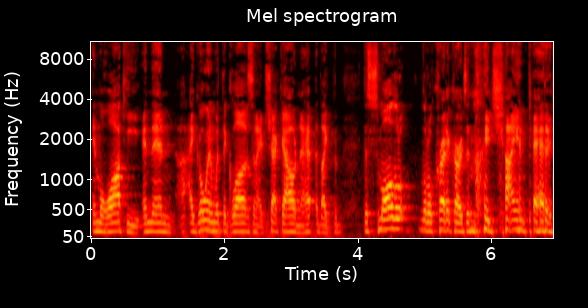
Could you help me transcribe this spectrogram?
in Milwaukee, and then I go in with the gloves and I check out, and I have like the, the small little little credit cards in my giant padded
